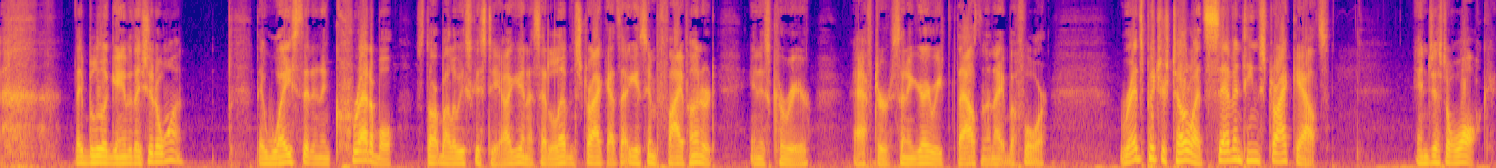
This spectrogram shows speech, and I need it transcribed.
they blew a game that they should have won. They wasted an incredible start by Luis Castillo. Again, I said 11 strikeouts. That gets him 500 in his career after Sonny Gray reached 1,000 the night before. Reds pitchers total had 17 strikeouts and just a walk,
